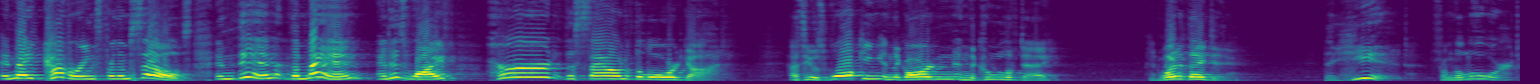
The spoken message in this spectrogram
and made coverings for themselves. And then the man and his wife heard the sound of the Lord God as he was walking in the garden in the cool of day. And what did they do? They hid from the Lord.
